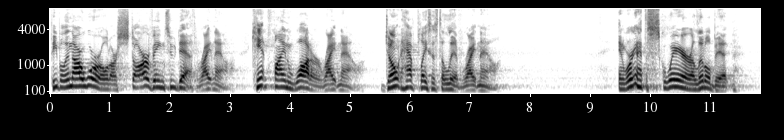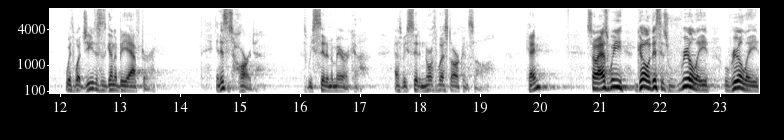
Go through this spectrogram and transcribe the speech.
People in our world are starving to death right now, can't find water right now, don't have places to live right now. And we're gonna have to square a little bit with what Jesus is gonna be after. And this is hard as we sit in America, as we sit in Northwest Arkansas, okay? So, as we go, this is really, really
